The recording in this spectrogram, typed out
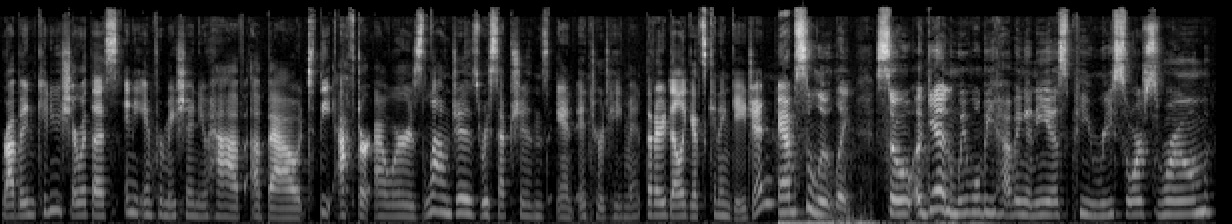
Robin, can you share with us any information you have about the after hours lounges, receptions, and entertainment that our delegates can engage in? Absolutely. So, again, we will be having an ESP resource room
